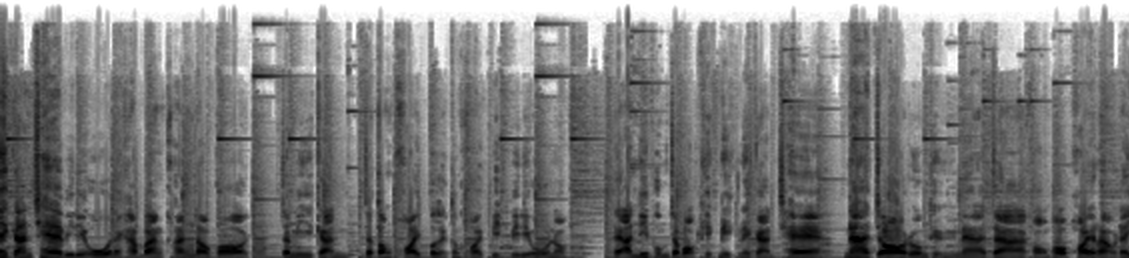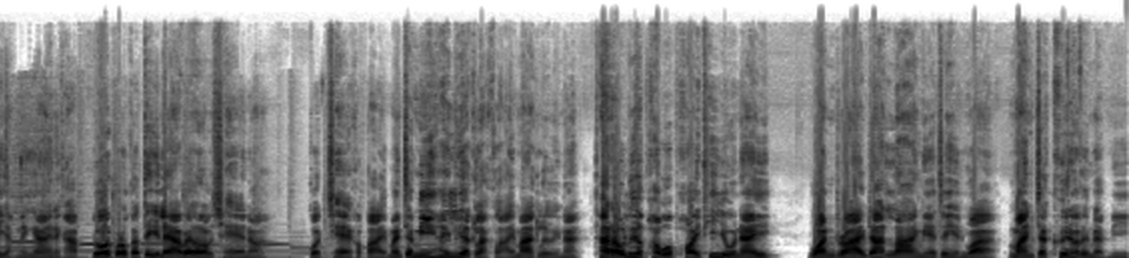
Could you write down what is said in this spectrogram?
ในการแชร์วิดีโอนะครับ บางครั้งเราก็จะมีการจะต้องคอยเปิดต้องคอยปิดวิดีโอเนาะและอันนี้ผมจะบอกเทคนิคในการแชร์ หน้าจอรวมถึงหน้าจาของ PowerPoint เราได้อย่างง่ายๆนะครับ โดยปกติแล้วเวลาเราแชร์เนาะกดแชร์เข้าไป มันจะมีให้เลือกหลากหลายมากเลยนะ ถ้าเราเลือก PowerPoint ที่อยู่ใน OneDrive ด้านล่างเนี้ยจะเห็นว่ามันจะขึ้นมาเป็นแบบนี้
